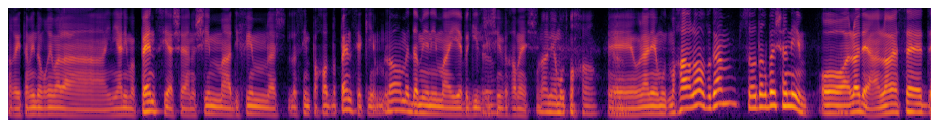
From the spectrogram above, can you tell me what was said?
הרי תמיד אומרים על העניין עם הפנסיה, שאנשים מעדיפים לש- לשים פחות בפנסיה, כי הם לא מדמיינים מה יהיה בגיל כן. 65. אולי אני אמות מחר. אה, אולי אני אמות מחר, לא, וגם זה עוד הרבה שנים. או אני לא יודע, אני לא אעשה ד-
